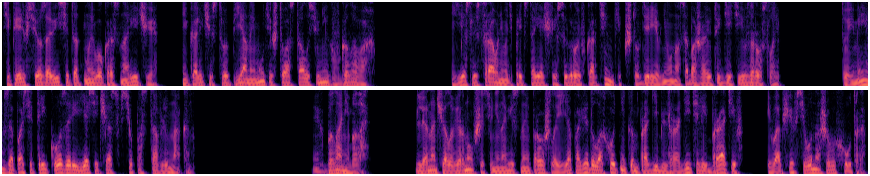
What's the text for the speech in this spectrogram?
Теперь все зависит от моего красноречия и количества пьяной мути, что осталось у них в головах. Если сравнивать предстоящее с игрой в картинки, что в деревне у нас обожают и дети, и взрослые, то, имея в запасе три козыря, я сейчас все поставлю на кон. Их была не была. Для начала, вернувшись в ненавистное прошлое, я поведал охотникам про гибель родителей, братьев и вообще всего нашего хутора.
